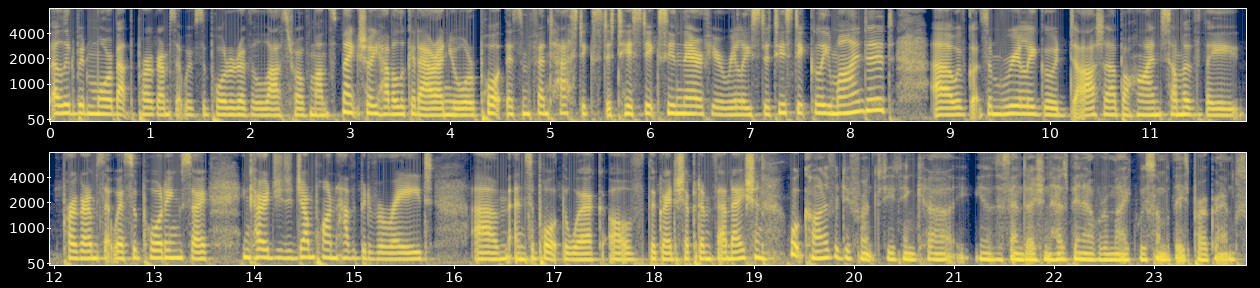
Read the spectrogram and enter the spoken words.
a little bit more about the programs that we've supported over the last 12 months, make sure you have a look at our annual report. There's some fantastic statistics in there if you're really statistically minded. Uh, we've got some really good data behind some of the programs that we're supporting. So, encourage you to jump on, have a bit of a read um, and support the work of the Greater Shepparton Foundation. What kind of a difference do you think uh, you know the foundation has been able to make with some of these programs?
